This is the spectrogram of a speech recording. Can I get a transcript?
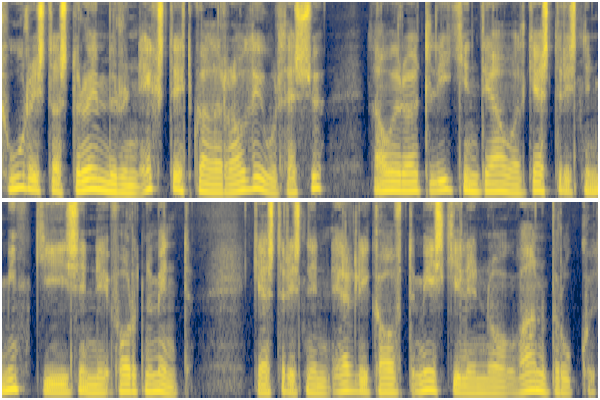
túristaströymurinn ekst eitthvað að ráði úr þessu þá eru öll líkindi á að gesturistnin mingi í sinni fornu mynd. Gesturistnin er líka oft miskilinn og vanbrúkuð.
